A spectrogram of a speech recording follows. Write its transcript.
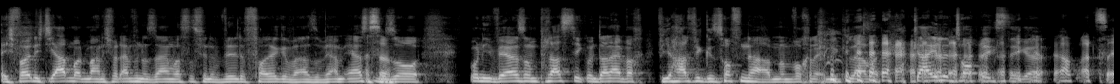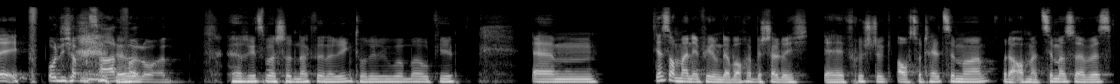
Ich wollte nicht die Abmord machen, ich wollte einfach nur sagen, was das für eine wilde Folge war. Also wir haben erst so. so. Universum, Plastik und dann einfach, wie hart wir gesoffen haben am Wochenende gelabert. Geile Topics, Digga. Aber safe. Und ich habe einen Zahn Ja. verloren. Herr mal schon nackt in der Regentonne irgendwann mal, okay. Ähm, das ist auch meine Empfehlung der Woche. Bestellt euch äh, Frühstück aufs Hotelzimmer oder auch mal Zimmerservice.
